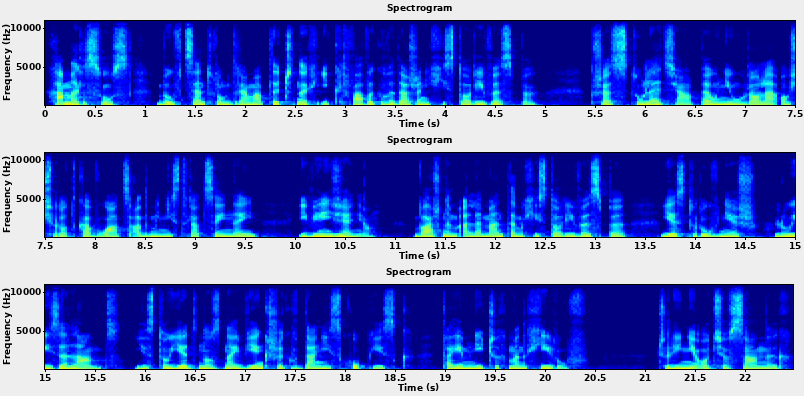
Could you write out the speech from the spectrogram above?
Hammersus był w centrum dramatycznych i krwawych wydarzeń historii wyspy. Przez stulecia pełnił rolę ośrodka władz administracyjnej i więzienia. Ważnym elementem historii wyspy jest również Louiseland. Jest to jedno z największych w Danii skupisk tajemniczych menhirów, czyli nieociosanych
